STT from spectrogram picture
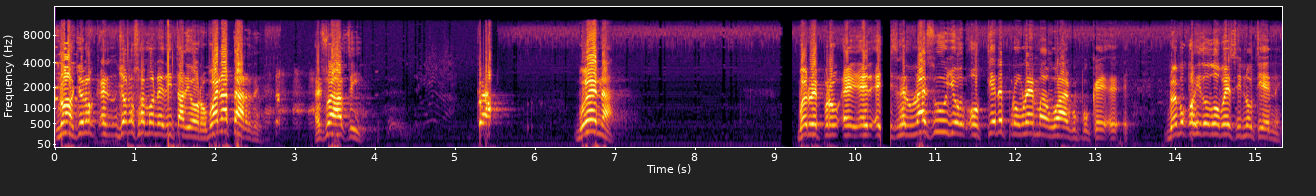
No, yo no, eh, soy monedita de oro. Buenas tardes. Eso es así. Buena. Bueno, el, celular suyo o tiene problemas o algo, porque eh, eh, lo hemos cogido dos veces y no tiene.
